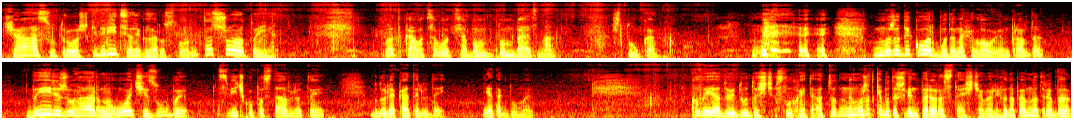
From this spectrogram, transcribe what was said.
часу трошки. Дивіться, як заросло. Ну, то що то є? От така, оце от ця бом- бомбезна штука. Може, декор буде на Хеллоуін, правда? Виріжу гарно, очі, зуби, свічку поставлю та й буду лякати людей. Я так думаю. Коли я дойду до щ... Слухайте, а то не може таке бути, що він переросте щавель. Його, напевно, треба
